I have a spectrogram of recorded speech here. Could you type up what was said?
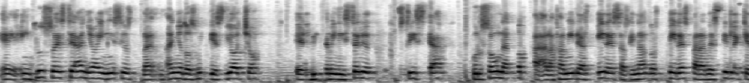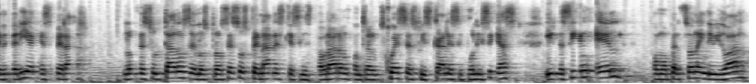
Eh, incluso este año, a inicios del año 2018, el Viceministerio de Justicia cursó una nota a la familia Ramírez, a Rinaldo Ramírez, para decirle que deberían esperar los resultados de los procesos penales que se instauraron contra los jueces, fiscales y policías y deciden él, como persona individual,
